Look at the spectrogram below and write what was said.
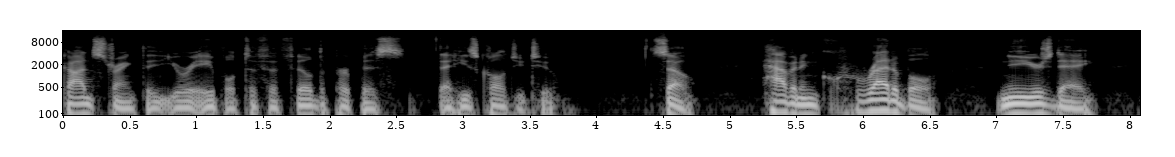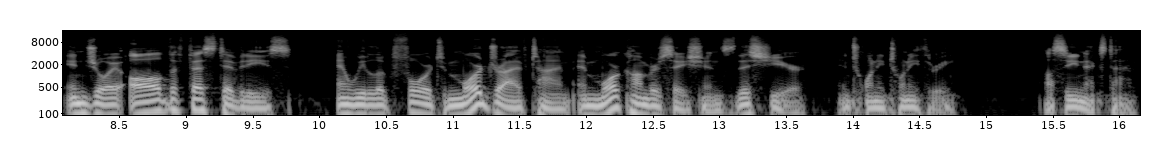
God's strength that you were able to fulfill the purpose that He's called you to. So, have an incredible New Year's Day. Enjoy all the festivities, and we look forward to more drive time and more conversations this year in 2023. I'll see you next time.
